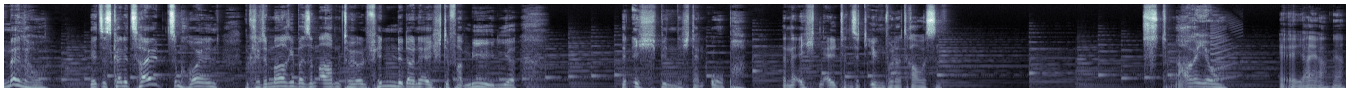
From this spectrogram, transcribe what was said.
Mellow, jetzt ist keine Zeit zum Heulen. Begleite Mari bei seinem Abenteuer und finde deine echte Familie. Denn ich bin nicht dein Opa. Deine echten Eltern sind irgendwo da draußen. Psst, Mario. Äh, ja, ja, ja.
